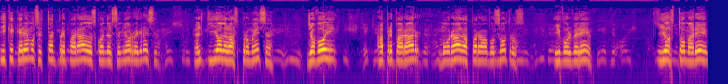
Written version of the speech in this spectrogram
y que queremos estar preparados cuando el Señor regrese. El Dios de las promesas. Yo voy a preparar moradas para vosotros y volveré y os tomaré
